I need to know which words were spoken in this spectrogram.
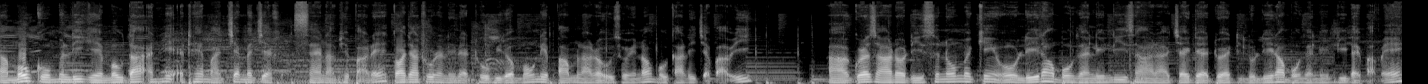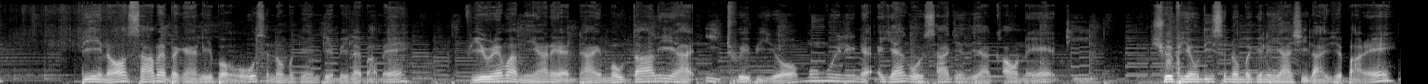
ဒါမုတ်ကိုမလီခင်မုတ်သားအနှစ်အထဲမှာကြက်မကြက်ဆန်းတာဖြစ်ပါတယ်။သွားကြထိုးတဲ့လေးနဲ့ထိုးပြီးတော့မုံနစ်ပါမလာတော့ဘူးဆိုရင်တော့မုတ်သားလေးကြက်ပါပြီ။အာ grasser ကတော့ဒီ snow making ကို4000ပုံစံလေးလှီးစားရတာကြိုက်တဲ့အတွက်ဒီလို4000ပုံစံလေးလှီးလိုက်ပါမယ်။ပြီးရင်တော့စားမဲ့ပကံလေးပေါ့ကို snow making တင်ပေးလိုက်ပါမယ်။ view ထဲမှာမြင်ရတဲ့အတိုင်းမုတ်သားလေးဟာဣထွေးပြီးတော့မှုန့်မွေးလေးနဲ့အရန်ကိုစားကျင်စရာကောင်းတဲ့ဒီရွှေပြုံသီး snow making လေးရရှိလာပြီဖြစ်ပါတယ်။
